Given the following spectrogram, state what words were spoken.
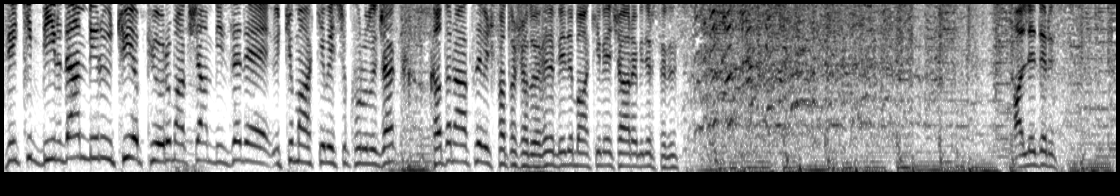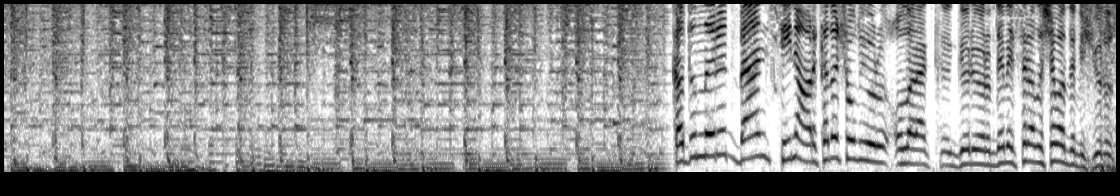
Zeki birden bir ütü yapıyorum. Akşam bizde de ütü mahkemesi kurulacak. Kadın haklı demiş Fatoş Adı. Efendim beni mahkemeye çağırabilirsiniz. Hallederiz. Kadınların ben seni arkadaş oluyor olarak görüyorum demesine alışamadı demiş Yunus.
